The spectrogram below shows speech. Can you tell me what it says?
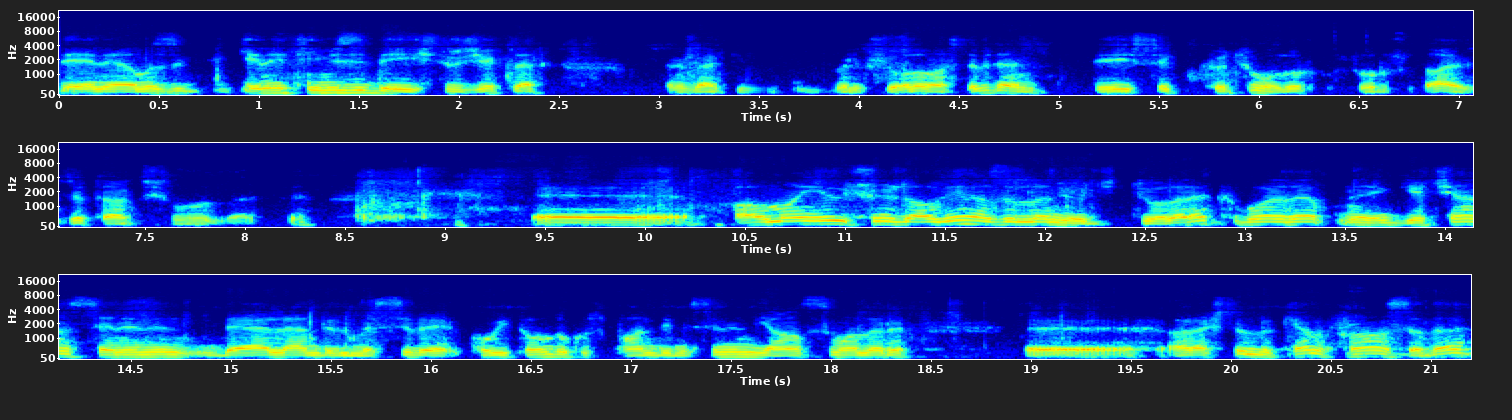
DNA'mızı, genetiğimizi değiştirecekler. Yani belki böyle bir şey olamaz tabii de yani değişse kötü olur sorusu da ayrıca tartışılmalı belki. Ee, Almanya 3. dalgaya hazırlanıyor ciddi olarak. Bu arada e, geçen senenin değerlendirilmesi ve Covid-19 pandemisinin yansımaları e, araştırılırken Fransa'da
